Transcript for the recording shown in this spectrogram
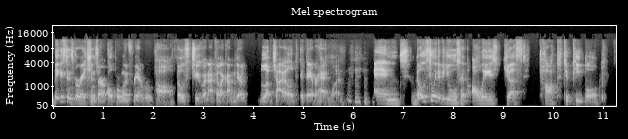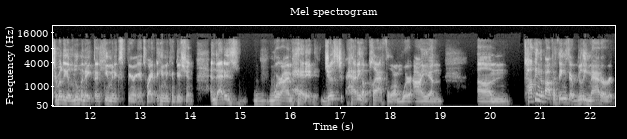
biggest inspirations are Oprah Winfrey and RuPaul, those two. And I feel like I'm their love child if they ever had one. and those two individuals have always just talked to people to really illuminate the human experience, right? The human condition. And that is where I'm headed. Just having a platform where I am um, talking about the things that really matter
